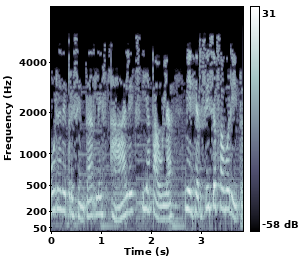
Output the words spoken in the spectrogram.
hora de presentarles a Alex y a Paula mi ejercicio favorito,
